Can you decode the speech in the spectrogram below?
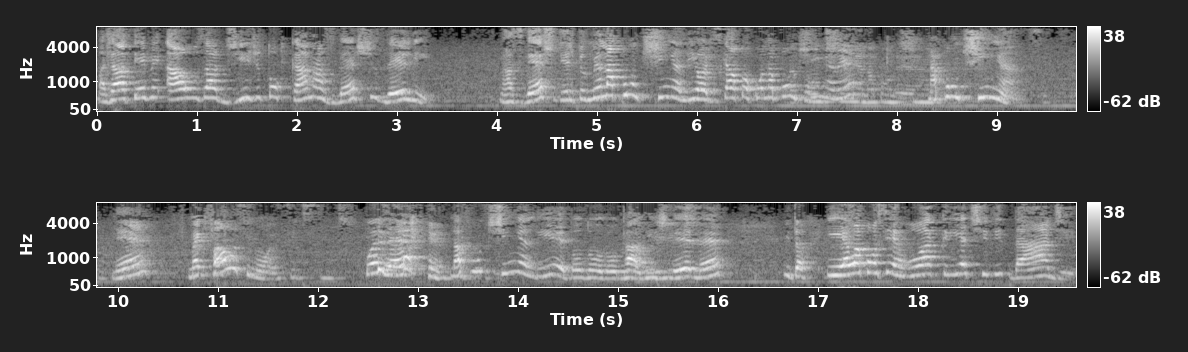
Mas ela teve a ousadia de tocar nas vestes dele. Nas vestes dele, pelo menos na pontinha ali, ó. Diz que ela tocou na Na pontinha, né? Na pontinha. Na pontinha, né? Como é que fala, Simone? Fit. Pois é, na pontinha ali do, do, do talis dele, né? Então, e ela conservou a criatividade,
